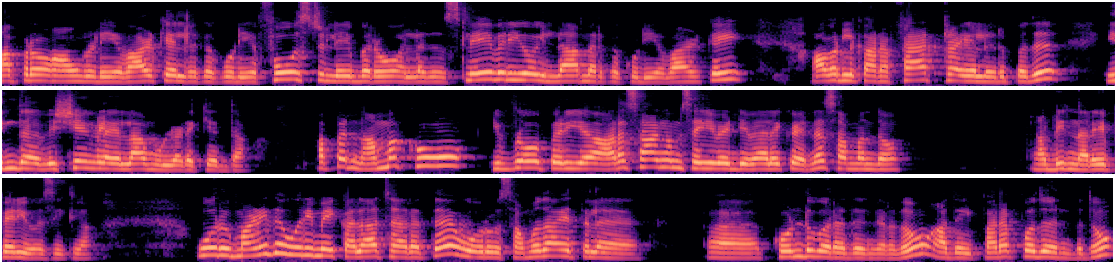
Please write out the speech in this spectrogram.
அப்புறம் அவங்களுடைய வாழ்க்கையில் இருக்கக்கூடிய ஃபோர்ஸ்ட் லேபரோ அல்லது ஸ்லேவரியோ இல்லாமல் இருக்கக்கூடிய வாழ்க்கை அவர்களுக்கான ஃபேட் ட்ரையல் இருப்பது இந்த விஷயங்களை எல்லாம் உள்ளடக்கியது தான். அப்போ நமக்கும் இவ்வளோ பெரிய அரசாங்கம் செய்ய வேண்டிய வேலைக்கும் என்ன சம்பந்தம்? அப்படின்னு நிறைய பேர் யோசிக்கலாம். ஒரு மனித உரிமை கலாச்சாரத்தை ஒரு சமுதாயத்தில் கொண்டு வரதுங்கிறதும் அதை பரப்பது என்பதும்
